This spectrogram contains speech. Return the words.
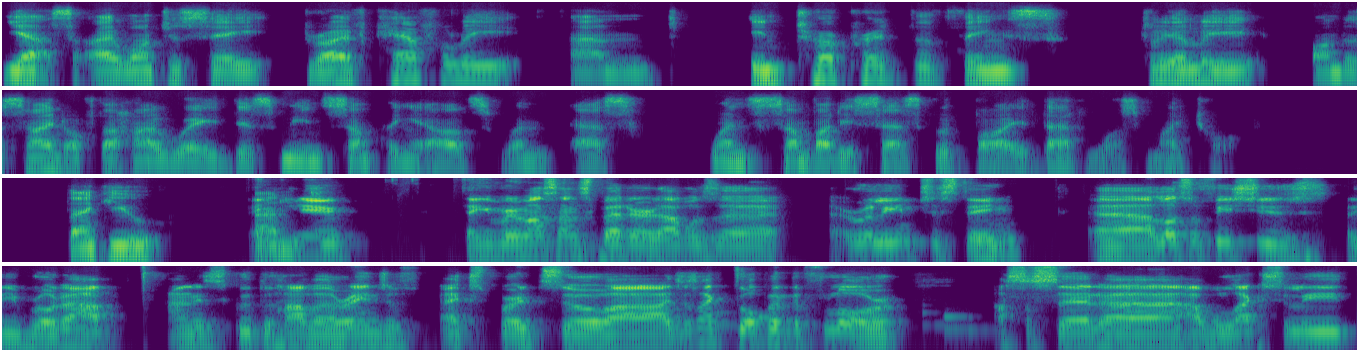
yes, I want to say drive carefully and interpret the things clearly on the side of the highway, this means something else when as when somebody says goodbye. That was my talk. Thank you. Thank and you. Thank you very much, Hans Peter. That was uh, really interesting. Uh, lots of issues that you brought up, and it's good to have a range of experts. So uh, I'd just like to open the floor. As I said, uh, I will actually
